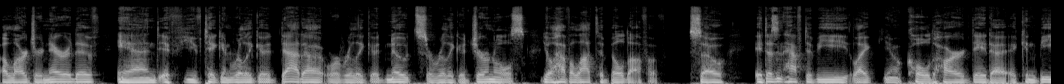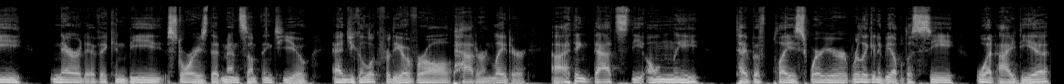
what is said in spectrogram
a larger narrative. And if you've taken really good data or really good notes or really good journals, you'll have a lot to build off of. So it doesn't have to be like, you know, cold, hard data. It can be narrative. It can be stories that meant something to you, and you can look for the overall pattern later. Uh, I think that's the only type of place where you're really going to be able to see what idea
